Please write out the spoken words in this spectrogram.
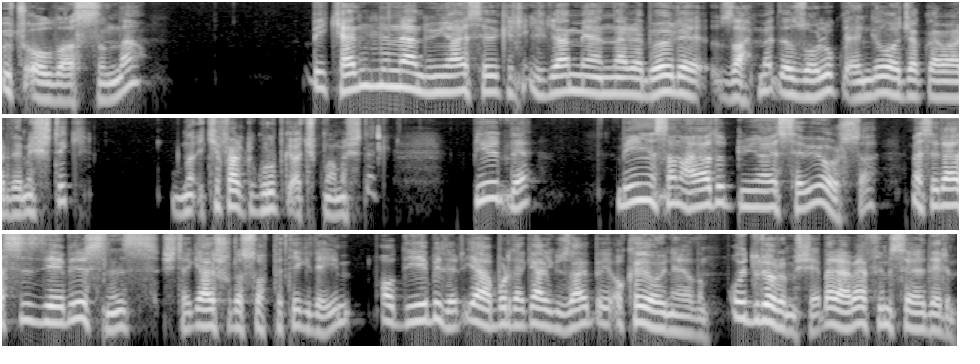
Üç oldu aslında. Bir kendinden dünyayı sevmek için ilgilenmeyenlerle böyle zahmet ve zorlukla engel olacaklar var demiştik. Bunlar iki farklı grup açıklamıştık. Bir de bir insan hayatı dünyayı seviyorsa Mesela siz diyebilirsiniz işte gel şurada sohbete gideyim. O diyebilir ya burada gel güzel bir okey oynayalım. Uyduruyorum bir şey beraber film seyredelim.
